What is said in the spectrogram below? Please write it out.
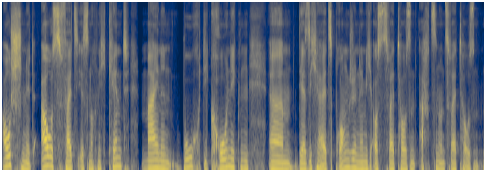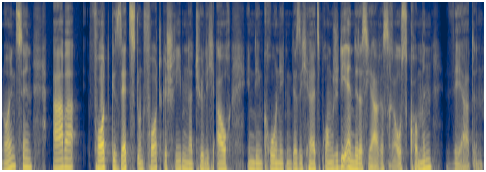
Ausschnitt aus, falls ihr es noch nicht kennt, meinen Buch Die Chroniken ähm, der Sicherheitsbranche, nämlich aus 2018 und 2019, aber fortgesetzt und fortgeschrieben natürlich auch in den Chroniken der Sicherheitsbranche, die Ende des Jahres rauskommen werden.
